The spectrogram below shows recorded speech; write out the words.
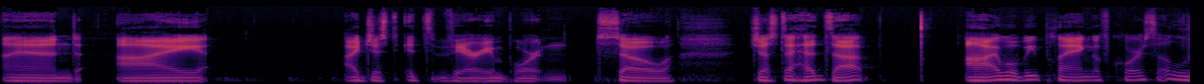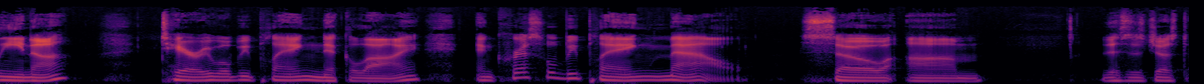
and I, I just, it's very important. So, just a heads up, I will be playing, of course, Alina. Terry will be playing Nikolai, and Chris will be playing Mal. So, um, this is just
